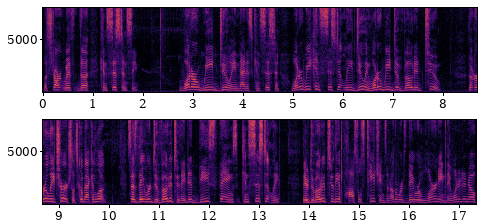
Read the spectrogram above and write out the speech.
Let's start with the consistency. What are we doing that is consistent? What are we consistently doing? What are we devoted to? The early church, let's go back and look, says they were devoted to. They did these things consistently. They were devoted to the apostles' teachings. In other words, they were learning. They wanted to know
